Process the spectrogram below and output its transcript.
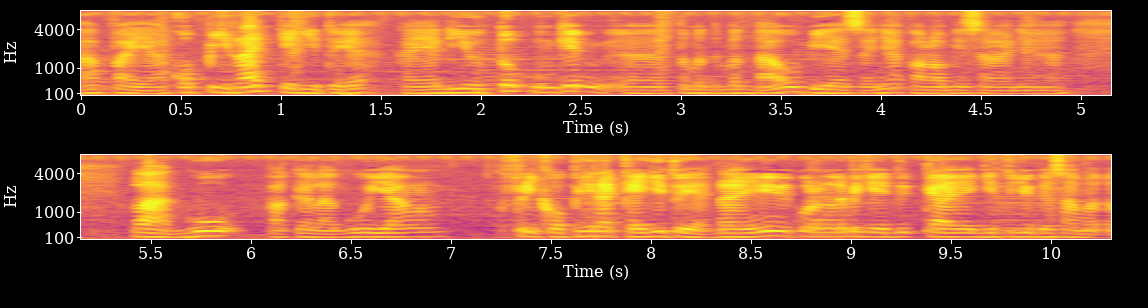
apa ya copyright kayak gitu ya. Kayak di YouTube mungkin uh, teman-teman tahu biasanya kalau misalnya lagu pakai lagu yang free copyright kayak gitu ya. Nah ini kurang lebih kayak, kayak gitu juga sama.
